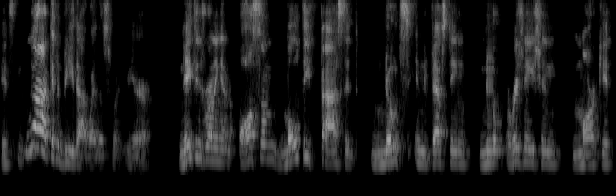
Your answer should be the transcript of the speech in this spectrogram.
It's not going to be that way this year. Nathan's running an awesome, multifaceted notes investing, note origination market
